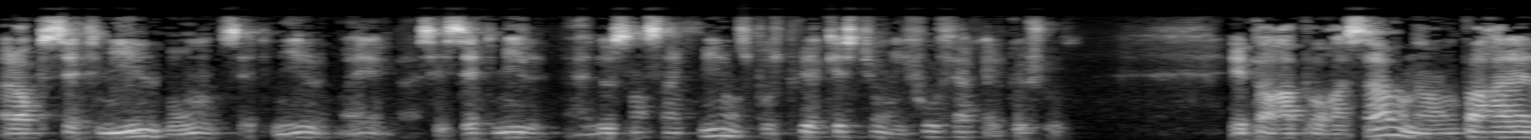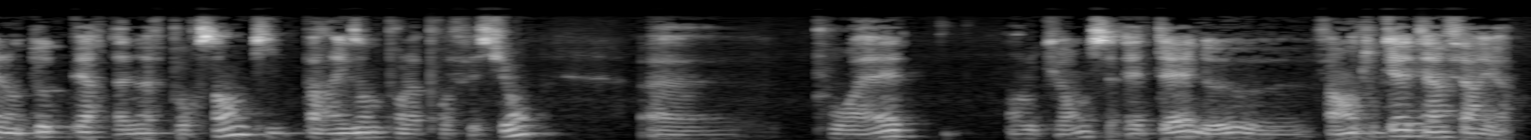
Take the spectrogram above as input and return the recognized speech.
Alors que 7 000, bon, 7 000, ouais, bah, c'est 7 000. À 205 000, on ne se pose plus la question, il faut faire quelque chose. Et par rapport à ça, on a en parallèle un taux de perte à 9% qui, par exemple, pour la profession, euh, pourrait être, en l'occurrence, était de, enfin, en tout cas, était inférieur.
